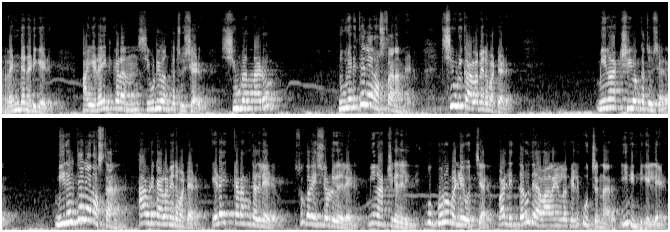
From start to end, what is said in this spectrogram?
రెండని అడిగాడు. ఆ ఇడైక్కడన్ శివుడి వంక చూశాడు. శివుడు అన్నాడు నువ్వు వెడితే నేను వస్తానన్నాడు. శివుడి కాళ్ళ మీద పడ్డాడు. మీనాక్షి వంక చూశాడు. మీరు వెళ్తే నేను వస్తానండి ఆవిడ కాళ్ళ మీద పడ్డాడు. ఇడైక్కడం కదిలాడు? సుందరేశ్వరుడు కదిలాడు. మీనాక్షి కదిలింది. ముగ్గురు మళ్ళీ వచ్చారు. వాళ్ళిద్దరూ దేవాలయంలోకి వెళ్ళి కూర్చున్నారు. ఈయన ఇంటికి వెళ్ళాడు.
